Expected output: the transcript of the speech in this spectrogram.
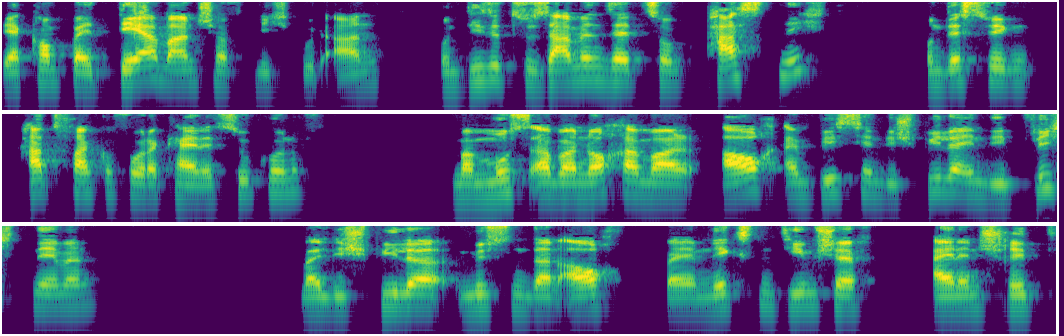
der kommt bei der Mannschaft nicht gut an. Und diese Zusammensetzung passt nicht. Und deswegen hat Franco Foda keine Zukunft. Man muss aber noch einmal auch ein bisschen die Spieler in die Pflicht nehmen, weil die Spieler müssen dann auch beim nächsten Teamchef einen Schritt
